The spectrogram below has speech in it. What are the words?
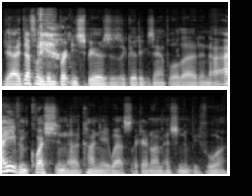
Yeah, I definitely think Britney Spears is a good example of that, and I even question uh, Kanye West. Like I know I mentioned it before.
